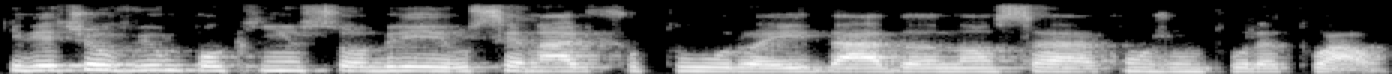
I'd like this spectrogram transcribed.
Queria te ouvir um pouquinho sobre o cenário futuro aí, dada a nossa conjuntura atual.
